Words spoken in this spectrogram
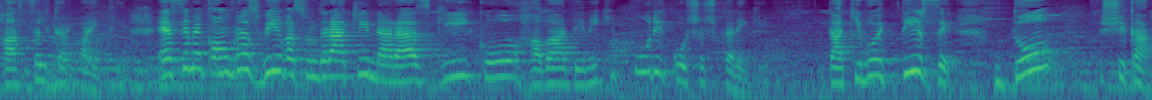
हासिल कर पाई थी। ऐसे में कांग्रेस भी वसुंधरा की नाराज़गी को हवा देने की पूरी कोशिश करेगी, ताकि वो एक तीर से दो शिकार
